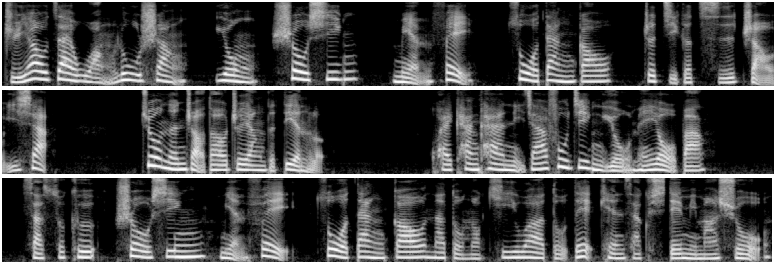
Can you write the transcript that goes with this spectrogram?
只要在网络上用“寿星免费做蛋糕”这几个词找一下，就能找到这样的店了。快看看你家附近有没有吧。萨苏库寿星免费做蛋糕。那哆诺基哇哆的肯萨库西的密码说，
